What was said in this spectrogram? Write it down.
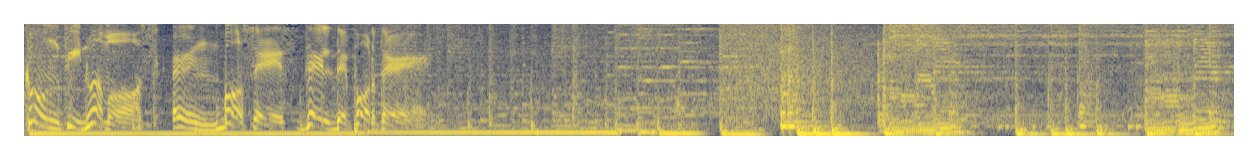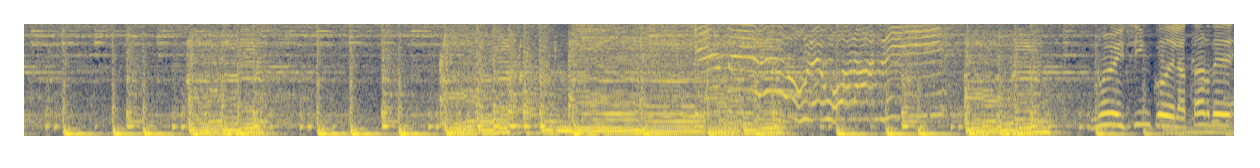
Continuamos en Voces del Deporte. 5 de la tarde,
